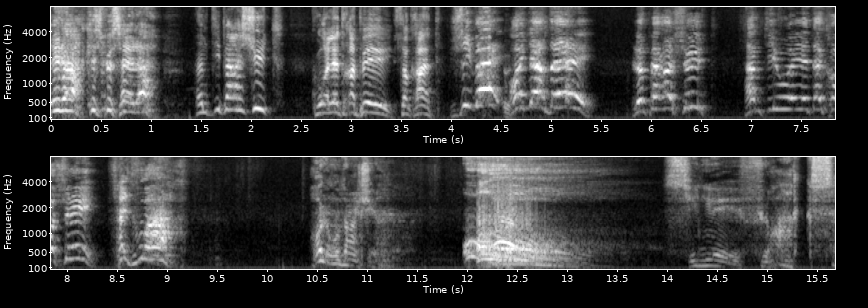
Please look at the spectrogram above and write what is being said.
Et là, qu'est-ce que c'est là? Un petit parachute. Cours l'attraper, Socrate? J'y vais! Regardez! Le parachute! Un petit où il est accroché. Faites voir! Oh nom d'un chien. Oh! Signé Furax.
